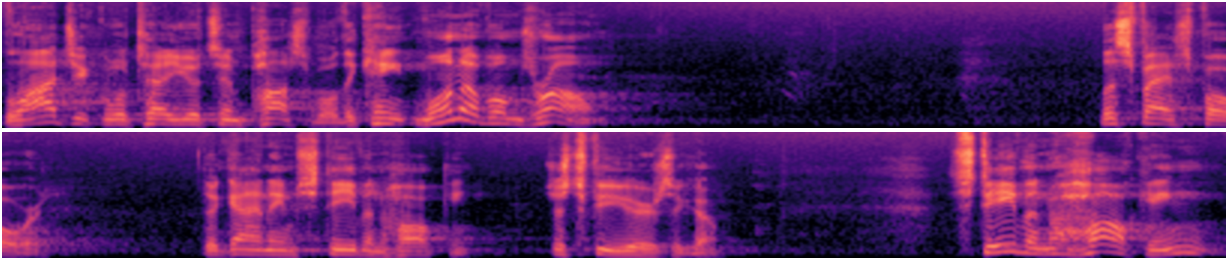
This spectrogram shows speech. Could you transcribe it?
Logic will tell you it's impossible. They can't, one of them's wrong. Let's fast forward. The guy named Stephen Hawking, just a few years ago. Stephen Hawking,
